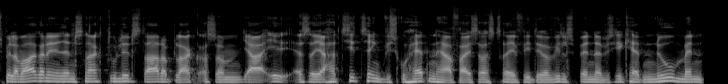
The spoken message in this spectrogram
spiller meget godt ind i den snak, du lidt starter, Black, og som jeg, eh, altså jeg har tit tænkt, vi skulle have den her faktisk også tre, fordi det var vildt spændende, at vi skal ikke have den nu, men,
